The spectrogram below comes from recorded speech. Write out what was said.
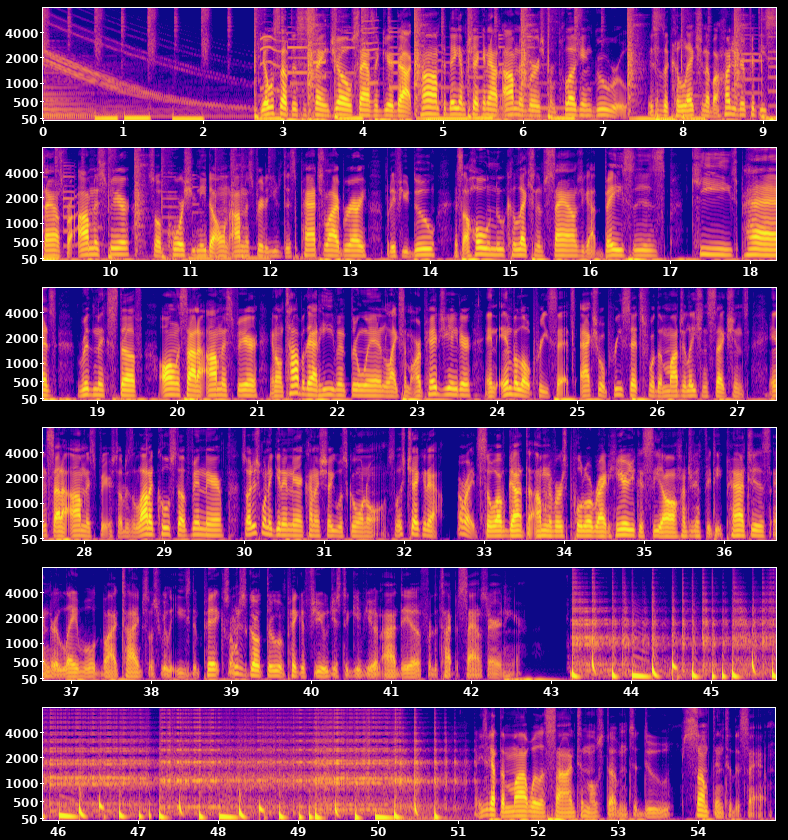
Yo, what's up? This is St. Joe, soundsandgear.com. Today I'm checking out Omniverse from Plugin Guru. This is a collection of 150 sounds for Omnisphere, so of course you need to own Omnisphere to use this patch library, but if you do, it's a whole new collection of sounds. You got basses, keys, pads, rhythmic stuff, all inside of Omnisphere. And on top of that, he even threw in like some arpeggiator and envelope presets, actual presets for the modulation sections inside of Omnisphere. So there's a lot of cool stuff in there. So I just want to get in there and kind of show you what's going on. So let's check it out. All right, so I've got the Omniverse pulled up right here. You can see all 150 patches and they're labeled by type, so it's really easy to pick. So I'm just going to go through and pick a few just to give you an idea for the type of sounds that are in here. He's got the mod wheel assigned to most of them to do something to the sound.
